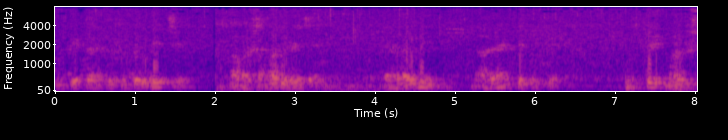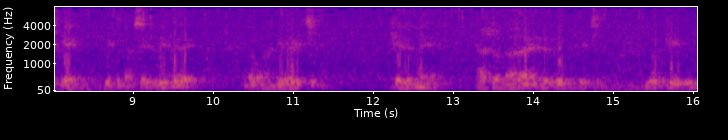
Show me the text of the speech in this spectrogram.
মন্দিরটা এত সুন্দর হয়েছে। আমার সমাধি হয়ে যায়। কেননা উনি নারায়ণকে দেখতে প্রত্যেক মানুষকে বিদ্যমাসের ভিতরে ভগবান রয়েছেন সেজন্য এত নারায়ণের রূপ দেখছি লক্ষ্মীর রূপ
